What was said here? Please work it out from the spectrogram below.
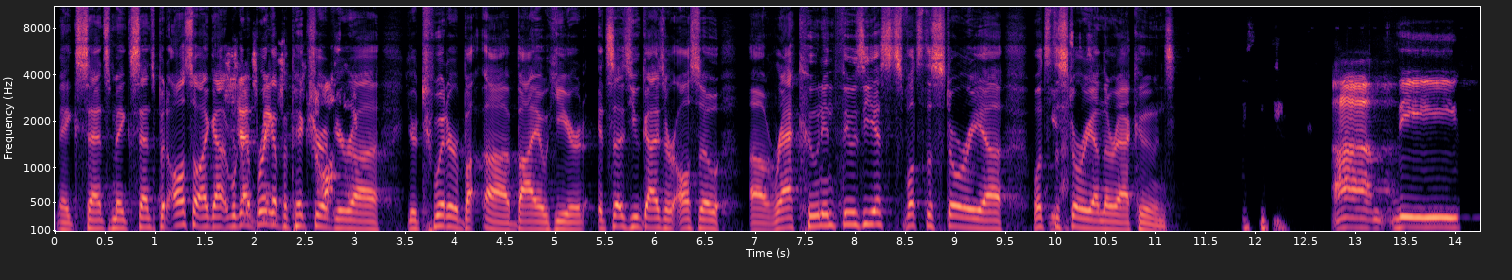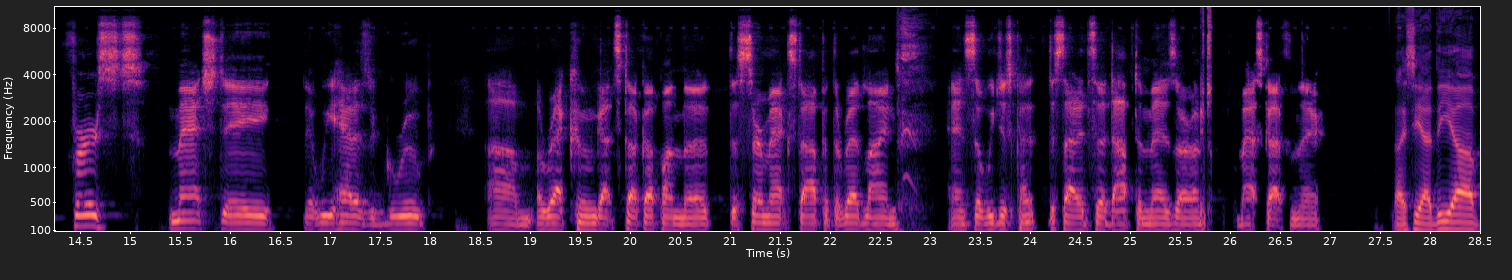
Makes sense, makes sense. But also, I got we're gonna bring up a picture of your uh, your Twitter uh, bio here. It says you guys are also uh, raccoon enthusiasts. What's the story? Uh, what's the story on the raccoons? um, the first match day that we had as a group, um, a raccoon got stuck up on the the Cermak stop at the red line, and so we just kind of decided to adopt him as our mascot from there. Nice, yeah. The uh,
